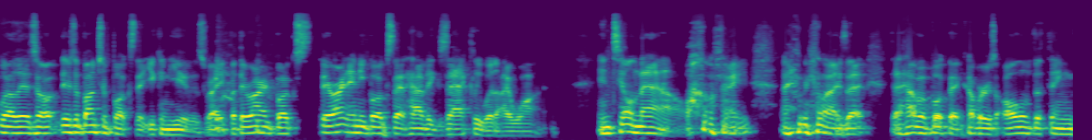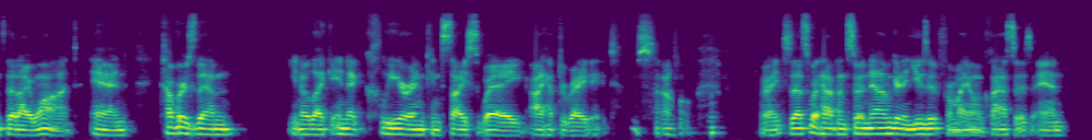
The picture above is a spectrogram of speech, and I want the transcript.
well there's a there's a bunch of books that you can use right but there aren't books there aren't any books that have exactly what i want until now, right? I realize that to have a book that covers all of the things that I want and covers them, you know, like in a clear and concise way, I have to write it. So, right. So that's what happened. So now I'm going to use it for my own classes and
